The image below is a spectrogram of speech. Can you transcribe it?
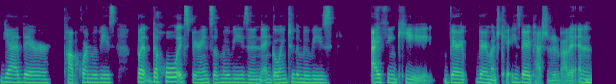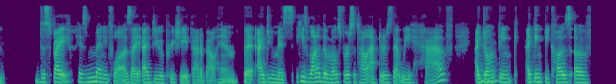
yeah, they're popcorn movies, but the whole experience of movies and and going to the movies, I think he very very much he's very passionate about it. And despite his many flaws i i do appreciate that about him. But i do miss he's one of the most versatile actors that we have. I don't think i think because of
